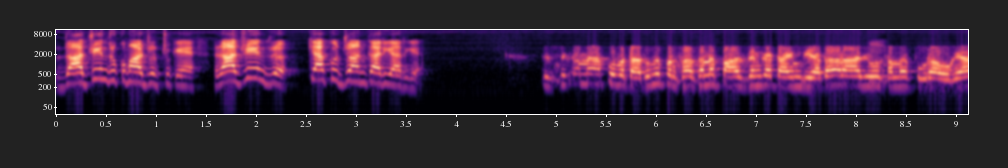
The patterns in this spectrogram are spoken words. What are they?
राजेंद्र कुमार जुड़ चुके हैं। राजेंद्र, क्या कुछ जानकारी आ रही है? इसका मैं आपको बता दूँगा प्रशासन ने पाँच दिन का टाइम दिया था और आज वो समय पूरा हो गया।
